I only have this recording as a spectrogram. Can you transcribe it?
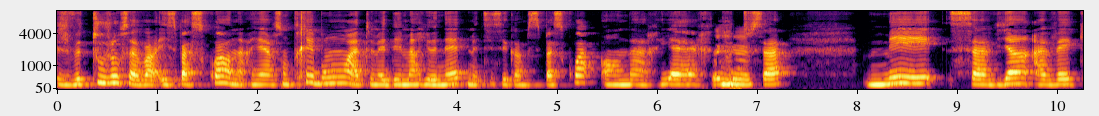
je veux toujours savoir, il se passe quoi en arrière? Ils sont très bons à te mettre des marionnettes, mais tu sais, c'est comme, il se passe quoi en arrière de mmh tout ça? Mais ça vient avec,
